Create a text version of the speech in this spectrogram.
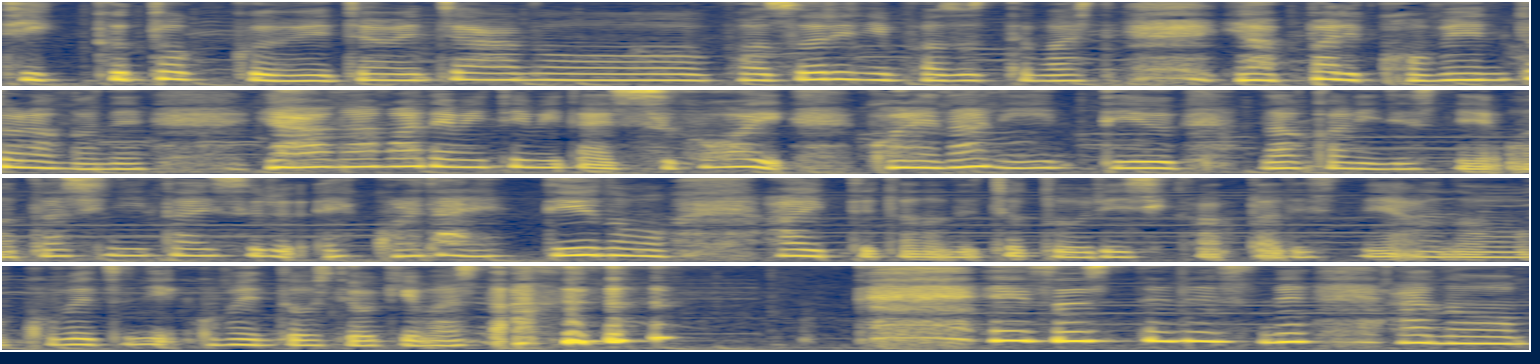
TikTok めちゃめちゃあのーバズりにバズってまして、やっぱりコメント欄がね、いや、生で見てみたい、すごい、これ何っていう中にですね、私に対する、え、これ誰っていうのも入ってたので、ちょっと嬉しかったですね。あのー個別にコメントをしておきました。えーそしてですね、あの、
